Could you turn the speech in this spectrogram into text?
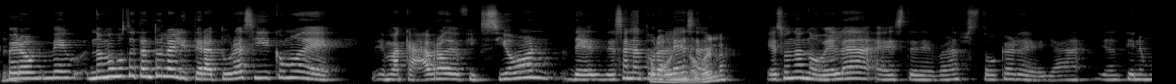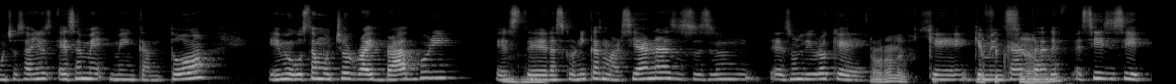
Pero no me gusta tanto la literatura así como de, macabro, de ficción, de, esa naturaleza. ¿Como novela? Es una novela este, de Bram Stoker, de ya, ya tiene muchos años. Esa me, me encantó. Y me gusta mucho Wright Bradbury, este, Las Crónicas Marcianas. Es un, es un libro que, pues, que, que me encanta. sí, sí, sí.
